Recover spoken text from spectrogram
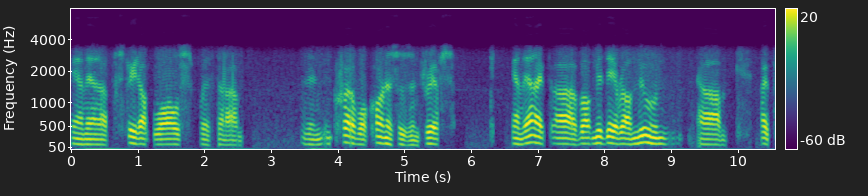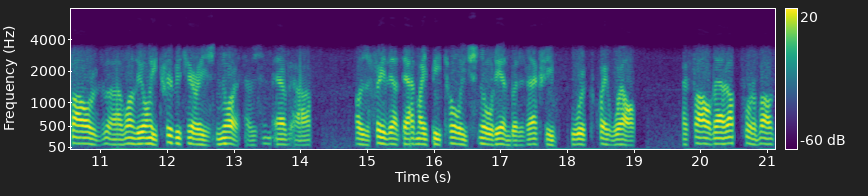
and then up straight up walls with um, incredible cornices and drifts. And then I, uh, about midday around noon, um, I followed uh, one of the only tributaries north. I was, uh, I was afraid that that might be totally snowed in, but it actually worked quite well. I followed that up for about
